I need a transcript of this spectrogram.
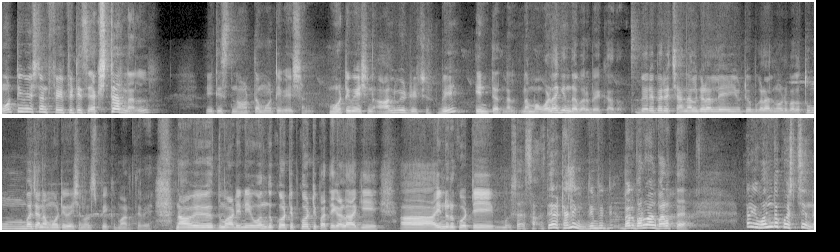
motivation if it is external it is not the motivation motivation always it should be internal ನಮ್ಮ ಒಳಗಿಂದ ಬರಬೇಕದು. ಬೇರೆ ಬೇರೆ ಚಾನಲ್ಗಳಲ್ಲಿ ಯೂಟ್ಯೂಬ್ಗಳಲ್ಲಿ ನೋಡುವಾಗ ತುಂಬ ಜನ ಮೋಟಿವೇಶನಲ್ಲಿ ಸ್ಪೀಕ್ ಮಾಡ್ತೇವೆ. ನಾವು ಇದು ಮಾಡಿ ನೀವು ಒಂದು ಕೋಟಿ, ಕೋಟಿಪತಿಗಳಾಗಿ ಐನೂರು ಕೋಟಿ ಟೆಲಿಂಗ್ ನಿಮ್ಗೆ ಬರುವಾಗ ಬರುತ್ತೆ. ನನಗೆ ಒಂದು ಕ್ವಶನ್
